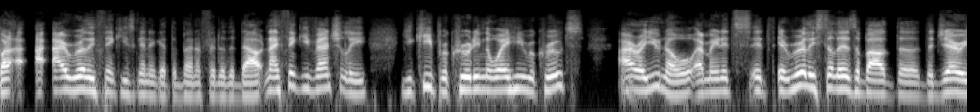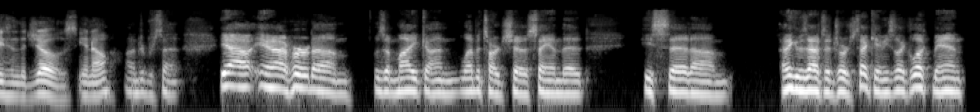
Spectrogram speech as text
But I, I really think he's going to get the benefit of the doubt. And I think eventually you keep recruiting the way he recruits Ira, you know, I mean, it's it it really still is about the the Jerrys and the Joes, you know. Hundred percent. Yeah, and I heard um was it Mike on Le Batard's show saying that he said um I think it was after the Georgia Tech game. He's like, look, man,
